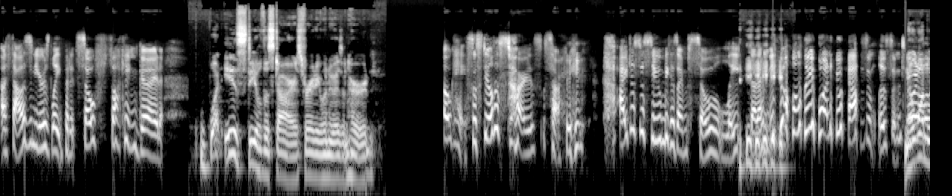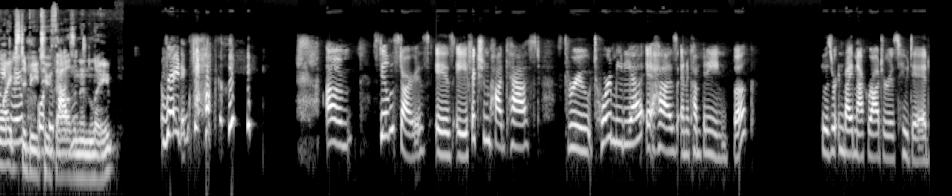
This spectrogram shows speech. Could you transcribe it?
a thousand years late, but it's so fucking good. What is Steal the Stars for anyone who hasn't heard? Okay, so Steal the Stars. Sorry. I just assume because I'm so late that I'm the only one who hasn't listened to No it all one likes to be 2000 and late. Right, exactly. um, Steal the Stars is a fiction podcast through Tor Media. It has an accompanying book. It was written by Mac Rogers, who did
